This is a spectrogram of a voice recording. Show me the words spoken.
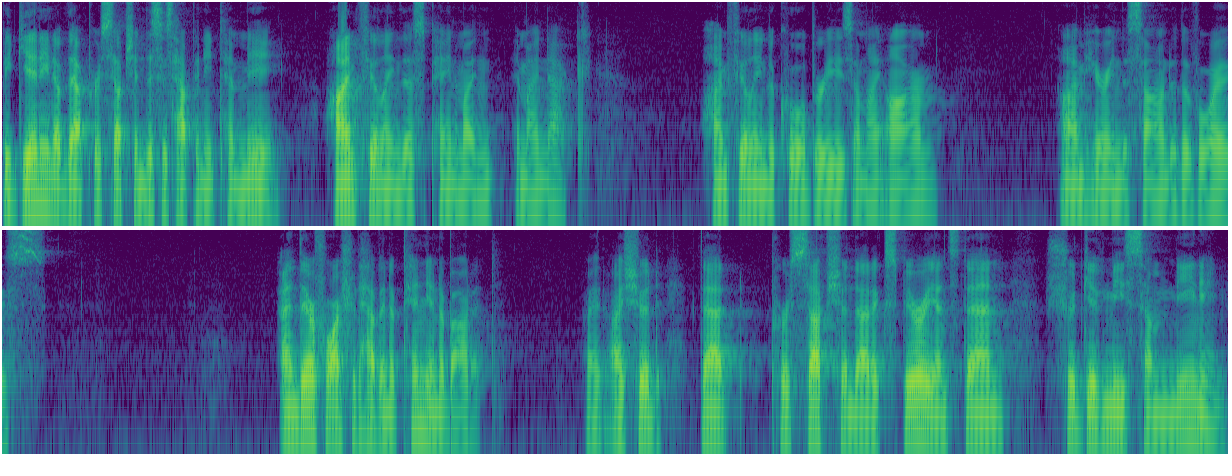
beginning of that perception this is happening to me. I'm feeling this pain in my, in my neck. I'm feeling the cool breeze on my arm. I'm hearing the sound of the voice. And therefore, I should have an opinion about it. Right? I should, that perception, that experience then should give me some meaning,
